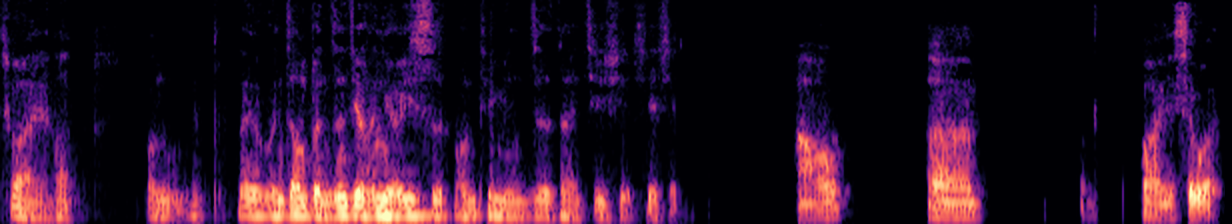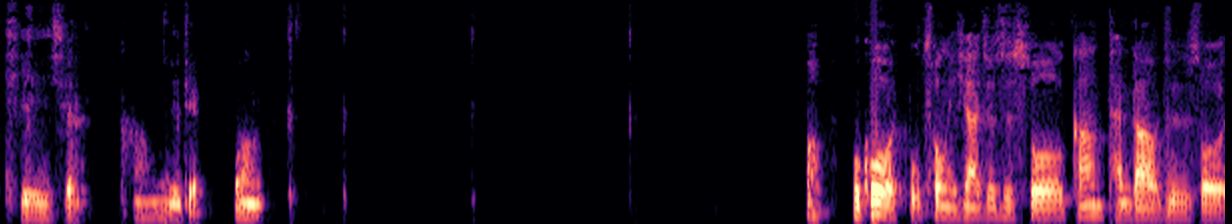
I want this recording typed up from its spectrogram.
出来哈。嗯，那个文章本身就很有意思。我们听名字再继续，谢谢。好，呃，不好意思，我贴一下，刚有点忘了。哦，不过我补充一下，就是说刚谈到，就是说，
